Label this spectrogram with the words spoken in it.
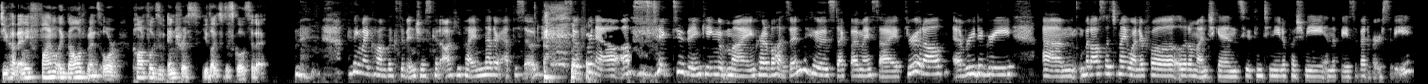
do you have any final acknowledgments or conflicts of interest you'd like to disclose today? I think my conflicts of interest could occupy another episode. So for now, I'll stick to thanking my incredible husband who has stuck by my side through it all, every degree, um, but also to my wonderful little munchkins who continue to push me in the face of adversity.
